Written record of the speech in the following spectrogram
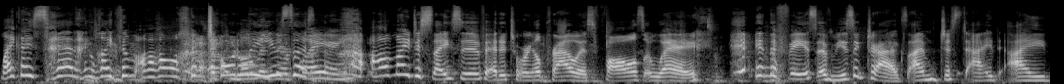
like I said, I like them all. I'm totally they're useless. All my decisive editorial prowess falls away in the face of music tracks. I'm just, I, I,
